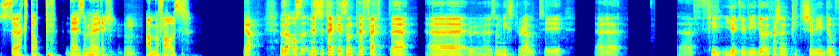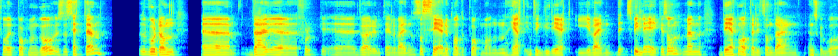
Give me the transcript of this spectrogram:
søkt opp, dere som hører. Mm. Anbefales. Ja. Altså, også, hvis du tenker sånn perfekte uh, sånn mixed reality uh, uh, YouTube-video, kanskje en pitchevideo for Pokémon Go, hvis du har sett den. Hvordan uh, der uh, folk drar rundt i hele verden, og så ser du på en måte Pokémon helt integrert i verden. Det, spillet er ikke sånn, men det er på en måte litt sånn der en ønsker å gå.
